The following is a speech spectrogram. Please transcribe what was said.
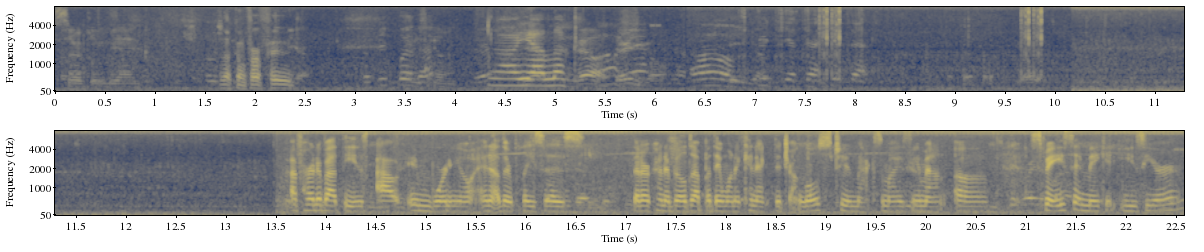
Circling behind. looking for food. Oh yeah, look. Yeah, there you go. I've heard about these out in Borneo and other places that are kind of built up, but they want to connect the jungles to maximize the amount of space and make it easier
